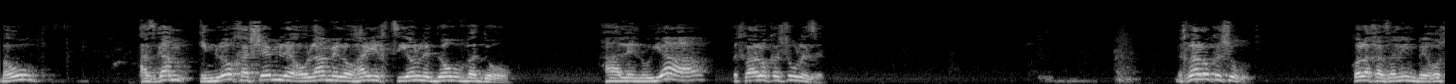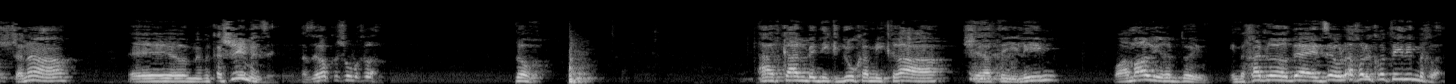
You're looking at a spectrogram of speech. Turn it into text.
ברור? אז גם ימלוך השם לעולם אלוהיך ציון לדור ודור. ההללויה בכלל לא קשור לזה. בכלל לא קשור. כל החזנים בראש השנה אה, מקשרים את זה, אז זה לא קשור בכלל. טוב, עד כאן בדקדוק המקרא של התהילים. הוא אמר לי, רב דויב, אם אחד לא יודע את זה, הוא לא יכול לקרוא תהילים בכלל.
